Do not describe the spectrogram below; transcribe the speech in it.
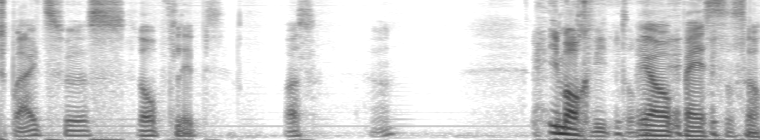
Spreizfuß. Flopflips. Was? Ich mache weiter. Ja, besser so.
